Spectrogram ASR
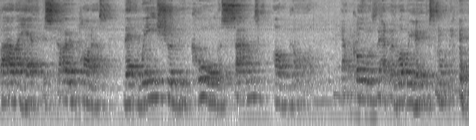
Father hath bestowed upon us, that we should be called the sons of God. How cool was that with what we heard this morning?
